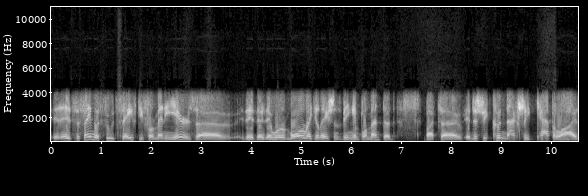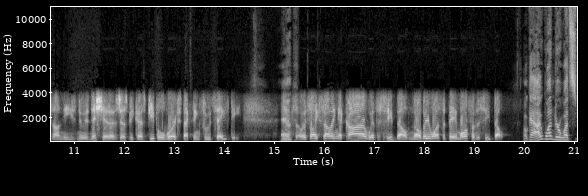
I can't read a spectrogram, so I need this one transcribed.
it's the same with food safety. For many years, uh, they, they, there were more regulations being implemented, but uh, industry couldn't actually capitalize on these new initiatives just because people were expecting food safety. And Yeah. so it's like selling a car with a seatbelt. Nobody wants to pay more for the seatbelt. Okay, I wonder what's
